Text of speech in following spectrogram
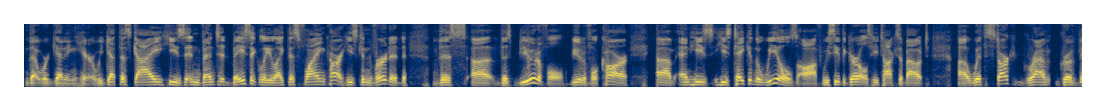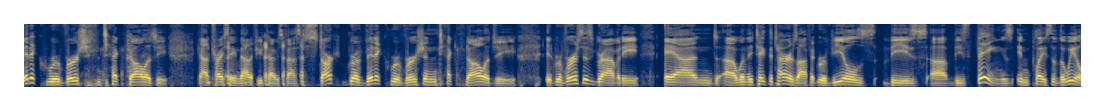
that we're getting here. We get this guy. He's invented basically like this flying car. He's converted this uh, this beautiful beautiful car, um, and he's he's taken the wheels off. We see the girls. He talks about uh, with Stark grav- gravitic reversion technology. God, try saying that a few times fast. Stark gravitic reversion technology. It reverses gravity, and uh, when they take the tires off, it reveals these uh, these things in place of the wheels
